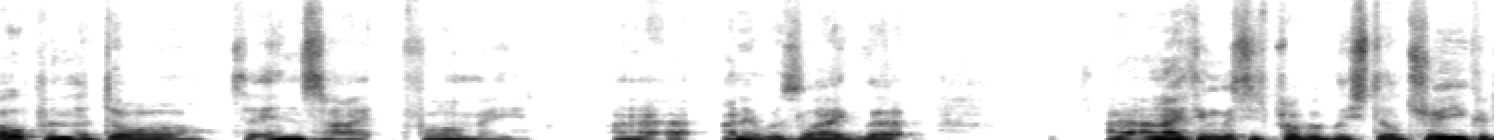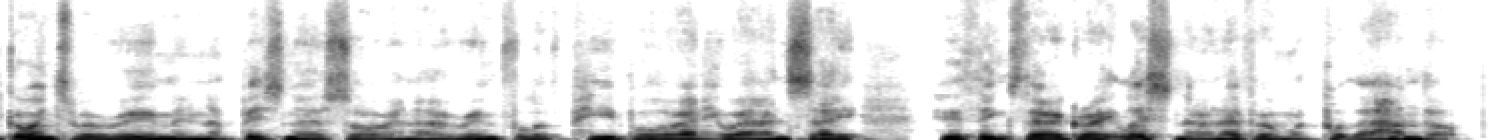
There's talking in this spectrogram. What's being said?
opened the door to insight for me. And, I, and it was like that. And I think this is probably still true. You could go into a room in a business or in a room full of people or anywhere and say, Who thinks they're a great listener? And everyone would put their hand up,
